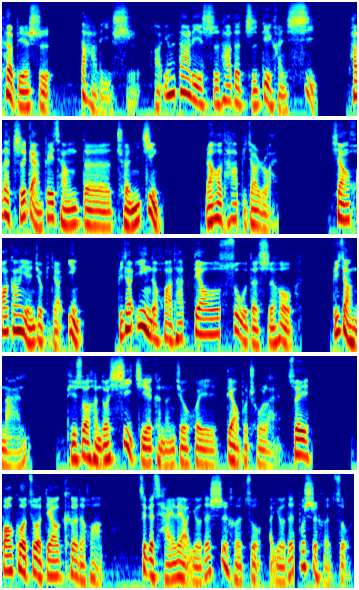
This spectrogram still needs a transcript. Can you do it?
特别是大理石啊，因为大理石它的质地很细，它的质感非常的纯净，然后它比较软。像花岗岩就比较硬，比较硬的话，它雕塑的时候比较难。比如说很多细节可能就会雕不出来。所以，包括做雕刻的话，这个材料有的适合做，有的不适合做。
